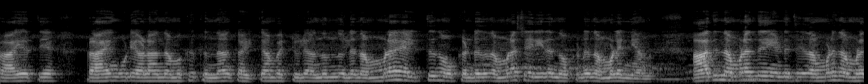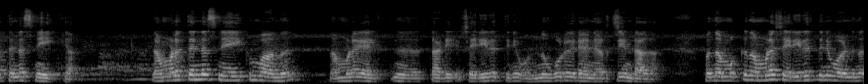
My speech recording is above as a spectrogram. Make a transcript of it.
പ്രായത്തെ പ്രായം കൂടി ആളാണ് നമുക്ക് തിന്നാൻ കഴിക്കാൻ പറ്റൂല അതൊന്നുമില്ല നമ്മളെ ഹെൽത്ത് നോക്കേണ്ടത് നമ്മളെ ശരീരം നോക്കേണ്ടത് നമ്മൾ തന്നെയാണ്. ആദ്യം നമ്മളെന്ത് ചെയ്യേണ്ടത് നമ്മൾ നമ്മളെ തന്നെ സ്നേഹിക്കുക. നമ്മളെ തന്നെ സ്നേഹിക്കുമ്പോഴാണ് നമ്മളെ തടി ശരീരത്തിന് ഒന്നും കൂടി ഒരു എനർജി ഉണ്ടാകുക. അപ്പം നമുക്ക് നമ്മളെ ശരീരത്തിന് വേണ്ടുന്ന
